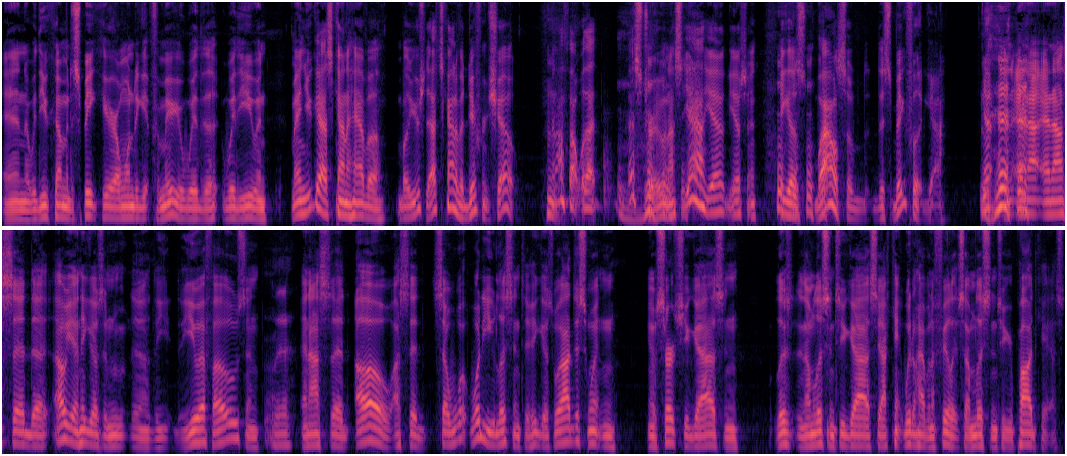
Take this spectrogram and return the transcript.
and with you coming to speak here I wanted to get familiar with uh, with you and man you guys kind of have a well you're that's kind of a different show and I thought well that that's true and I said yeah yeah yes and he goes wow so this Bigfoot guy and, and I and I said, uh, "Oh yeah," and he goes, "And uh, the the UFOs," and and I said, "Oh," I said, "So what what do you listen to?" He goes, "Well, I just went and you know searched you guys and listen, and I'm listening to you guys. See, I can't. We don't have an affiliate, so I'm listening to your podcast."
